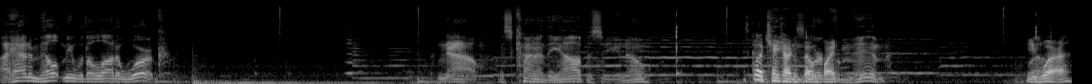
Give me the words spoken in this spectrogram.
I had him help me with a lot of work. But now, it's kind of the opposite, you know? It's got to change out at some work point. from him. You Well, were.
